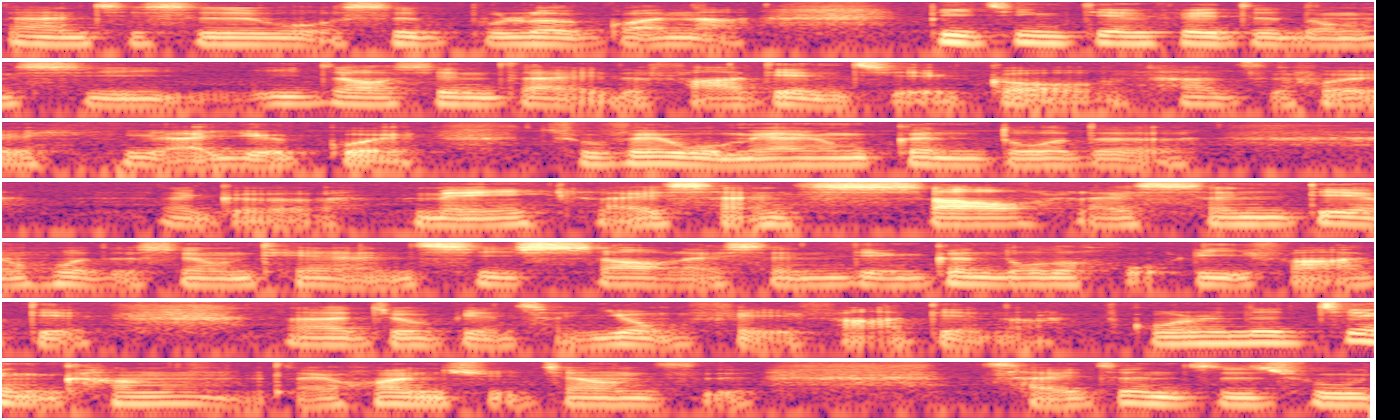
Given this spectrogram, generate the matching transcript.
但其实我是不乐观呐。毕竟电费这东西，依照现在的发电结构，它只会越来越贵。除非我们要用更多的那个煤来燃烧来生电，或者是用天然气烧来生电，更多的火力发电，那就变成用费发电啊。国人的健康来换取这样子。财政支出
